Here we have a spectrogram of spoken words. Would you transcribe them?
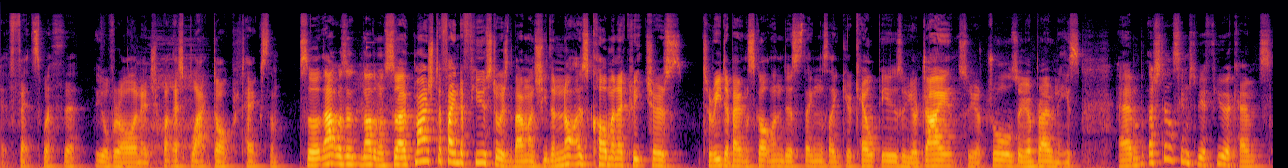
It fits with the, the overall image, but this black dog protects them. So that was another one. So I've managed to find a few stories of the Banshee. They're not as common a creatures to read about in Scotland as things like your kelpies or your giants or your trolls or your brownies. Um, but there still seems to be a few accounts.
